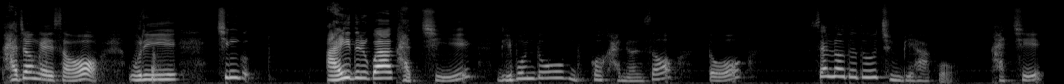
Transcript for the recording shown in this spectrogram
가정에서 우리 친구 아이들과 같이 리본도 묶어가면서 또 샐러드도 준비하고 같이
